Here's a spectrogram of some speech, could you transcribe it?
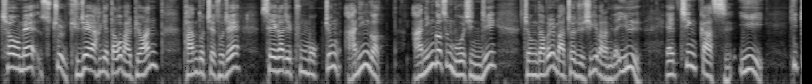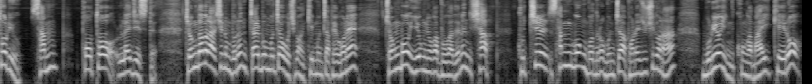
처음에 수출 규제하겠다고 발표한 반도체 소재 세 가지 품목 중 아닌 것 아닌 것은 무엇인지 정답을 맞춰주시기 바랍니다. 1. 에칭가스 2. 히토류 3. 포토레지스트 정답을 아시는 분은 짧은 문자 50원 긴 문자 100원에 정보 이용료가 부과되는 샵 9730번으로 문자 보내주시거나 무료인 콩과 마이케이로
